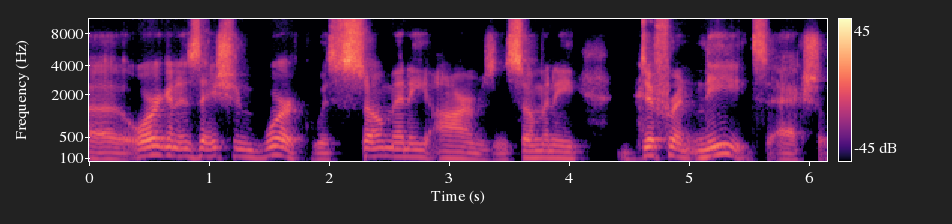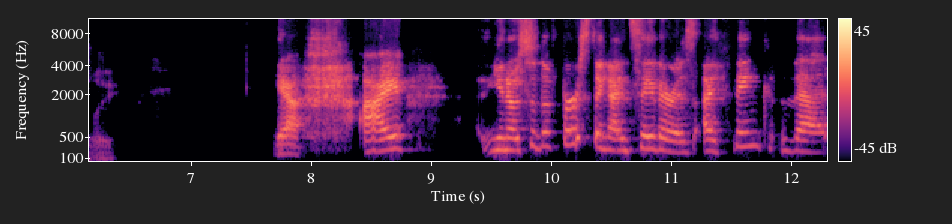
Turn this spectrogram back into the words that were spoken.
uh, organization work with so many arms and so many different needs actually. Yeah. I you know so the first thing i'd say there is i think that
